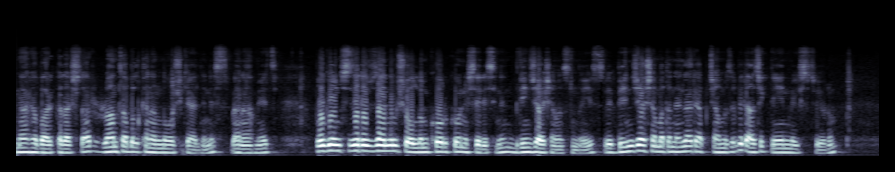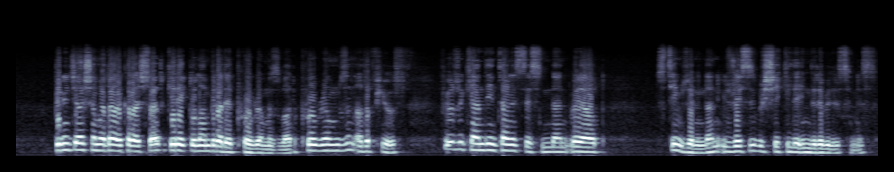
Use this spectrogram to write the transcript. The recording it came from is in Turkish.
Merhaba arkadaşlar, Rantable kanalına hoş geldiniz. Ben Ahmet. Bugün sizlere düzenlemiş olduğum korku oyunu serisinin birinci aşamasındayız ve birinci aşamada neler yapacağımızı birazcık değinmek istiyorum. Birinci aşamada arkadaşlar gerekli olan bir adet programımız var. Programımızın adı Fuse. Fuse'u kendi internet sitesinden veyahut Steam üzerinden ücretsiz bir şekilde indirebilirsiniz.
